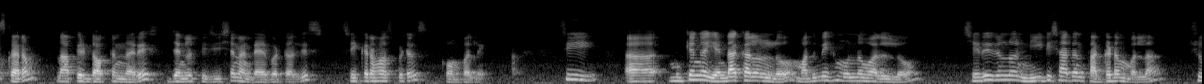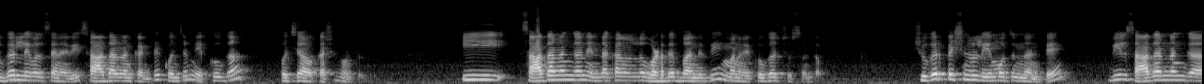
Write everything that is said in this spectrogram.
నమస్కారం. నా పేరు doctor Naresh general physician and diabetologist Srikara hospitals Kompally. సి ముఖ్యంగా ఎండాకాలంలో మధుమేహం ఉన్న వాళ్ళలో శరీరంలో నీటి శాతం తగ్గడం వల్ల షుగర్ లెవెల్స్ అనేవి సాధారణం కంటే కొంచెం ఎక్కువగా వచ్చే అవకాశం ఉంటుంది. ఈ సాధారణంగానే ఎండాకాలంలో వడదెబ్బ అనేది మనం ఎక్కువగా చూస్తుంటాం. షుగర్ పేషెంట్లో ఏమవుతుందంటే వీళ్ళు సాధారణంగా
